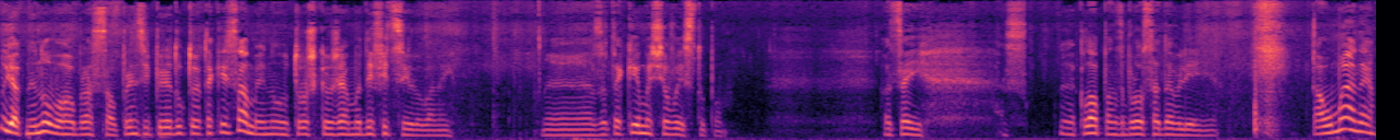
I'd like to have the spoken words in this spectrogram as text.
Ну, як не нового образця, в принципі, редуктор такий самий, ну трошки вже модифіцірований. Е, за таким ось виступом. Оцей клапан зброса давлення. А у мене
